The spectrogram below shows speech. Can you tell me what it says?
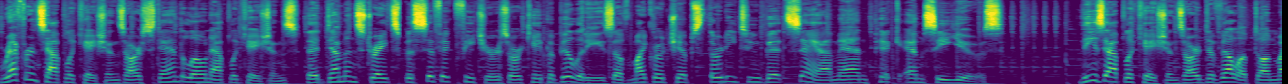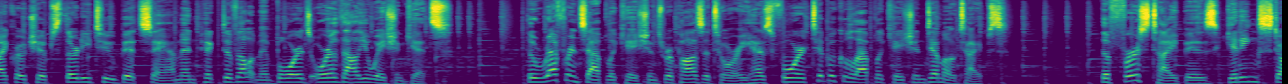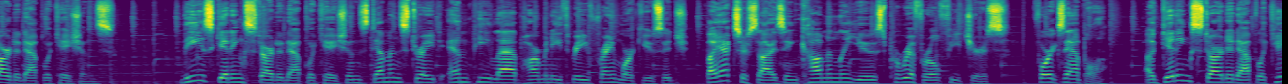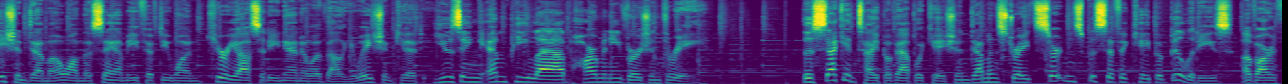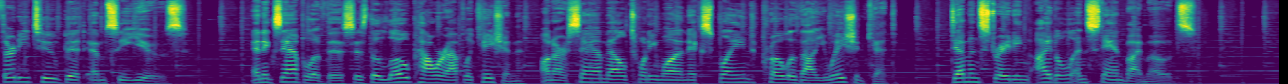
Reference applications are standalone applications that demonstrate specific features or capabilities of Microchip's 32-bit SAM and PIC MCUs. These applications are developed on Microchip's 32-bit SAM and PIC development boards or evaluation kits. The Reference Applications repository has four typical application demo types. The first type is Getting Started Applications. These Getting Started applications demonstrate MPLAB Harmony 3 framework usage by exercising commonly used peripheral features. For example, a Getting Started application demo on the SAM E51 Curiosity Nano Evaluation Kit using MPLAB Harmony version 3. The second type of application demonstrates certain specific capabilities of our 32-bit MCUs. An example of this is the low power application on our SAM-L21 Xplained Pro Evaluation Kit, demonstrating idle and standby modes.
